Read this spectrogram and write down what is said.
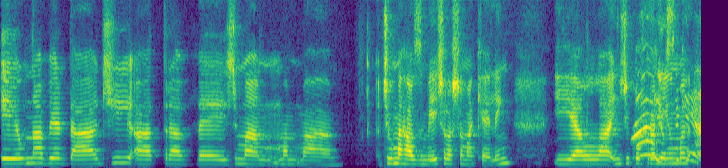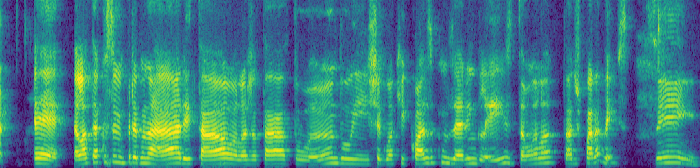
Eu, na verdade, através de uma, uma, uma tive uma housemate, ela chama Kellen, e ela indicou ah, para mim uma. É. é. ela até conseguiu emprego na área e tal, ela já está atuando e chegou aqui quase com zero inglês, então ela tá de parabéns. Sim.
